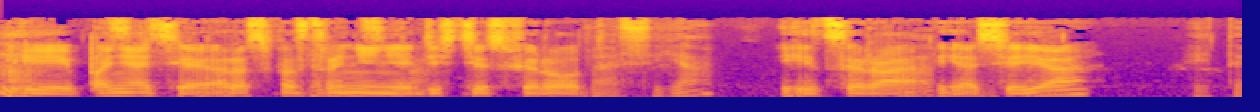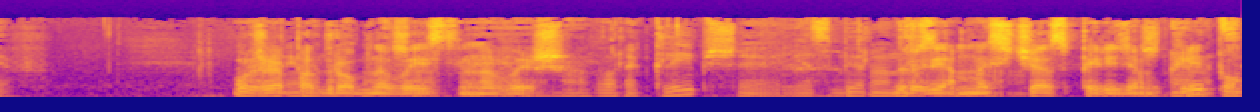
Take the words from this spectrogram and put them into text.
И понятие распространения десяти сферот и цера и осия уже подробно выяснено выше. Друзья, мы сейчас перейдем к клипу,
